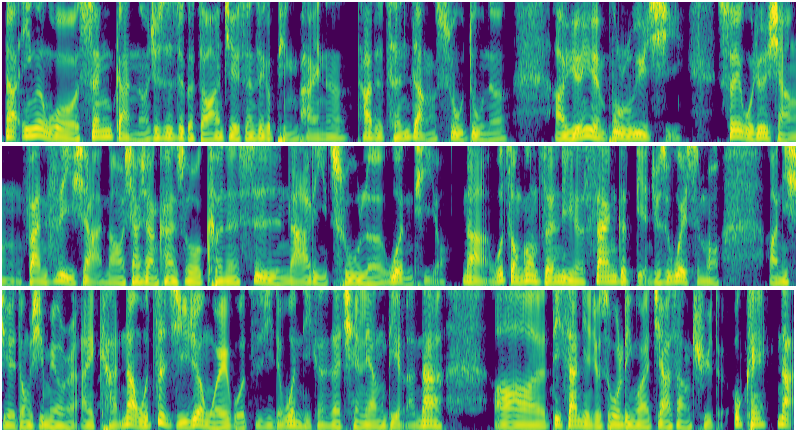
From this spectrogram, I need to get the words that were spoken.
那因为我深感呢，就是这个早安杰森这个品牌呢，它的成长速度呢啊远远不如预期，所以我就想反思一下，然后想想看说可能是哪里出了问题哦。那我总共整理了三个点，就是为什么啊你写的东西没有人爱看。那我自己认为我自己的问题可能在前两点啦。那啊、第三点就是我另外加上去的。OK，那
